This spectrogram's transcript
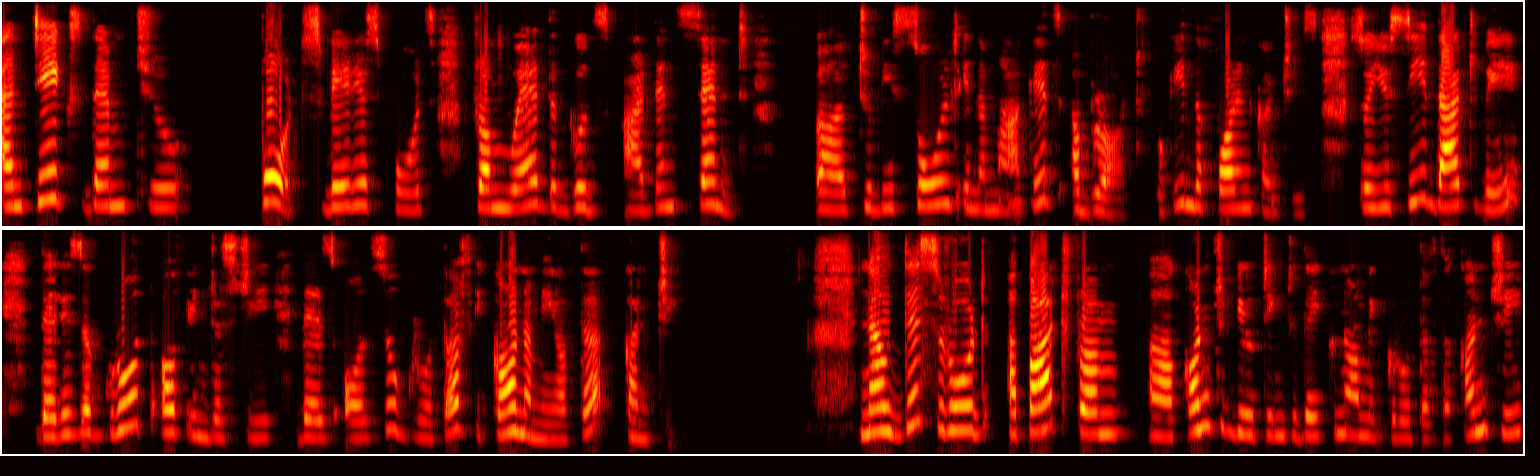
and takes them to ports, various ports from where the goods are then sent uh, to be sold in the markets abroad okay in the foreign countries. So you see that way there is a growth of industry there's also growth of economy of the country now this road apart from uh, contributing to the economic growth of the country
